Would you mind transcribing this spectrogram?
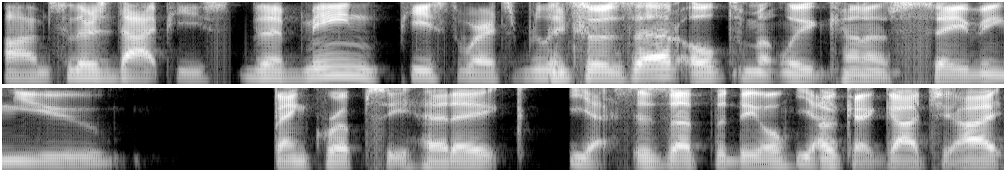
Um, so there's that piece. The main piece where it's really And so is that ultimately kind of saving you bankruptcy headache? yes, Is that the deal? Yeah. Okay, got you. I,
